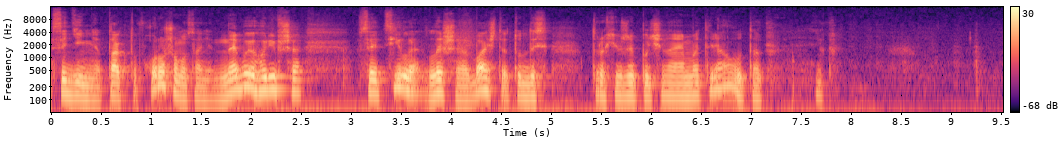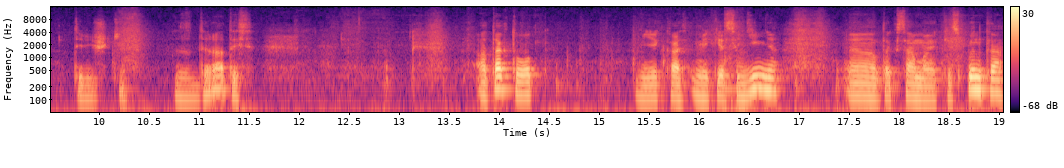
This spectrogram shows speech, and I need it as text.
Сидіння так-то в хорошому стані, не вигорівше, все ціле, лише, бачите, тут десь трохи вже починає матеріалу, так, як трішки здиратись. А так то от м'яке сидіння, е, так само, як і спинка.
